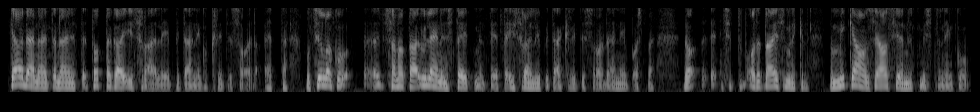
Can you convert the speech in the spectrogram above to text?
käydään näitä näin, että totta kai Israelia pitää niin kritisoida, että, mutta silloin kun sanotaan yleinen statement, että Israelia pitää kritisoida ja niin poispäin, no sitten otetaan esimerkiksi, no mikä on se asia nyt, mistä niin kuin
